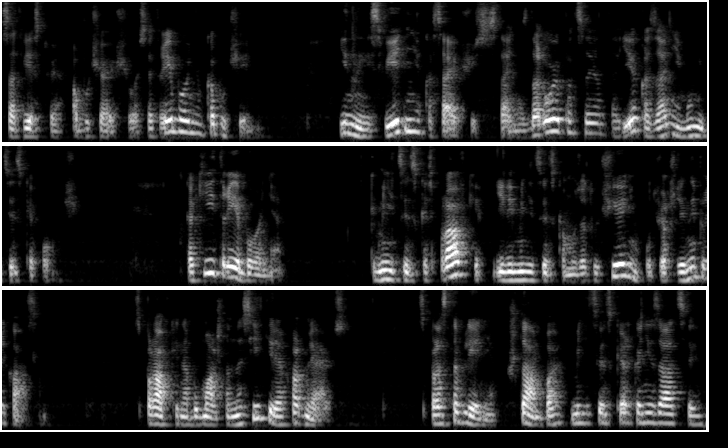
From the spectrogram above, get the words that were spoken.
соответствие обучающегося требованиям к обучению, иные сведения, касающиеся состояния здоровья пациента и оказания ему медицинской помощи. Какие требования к медицинской справке или медицинскому заключению утверждены приказом? Справки на бумажном носителе оформляются с проставлением штампа медицинской организации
